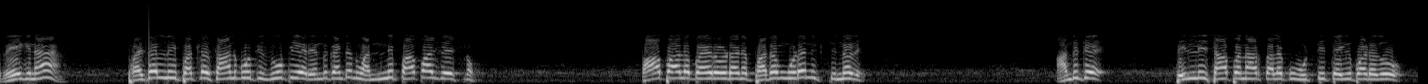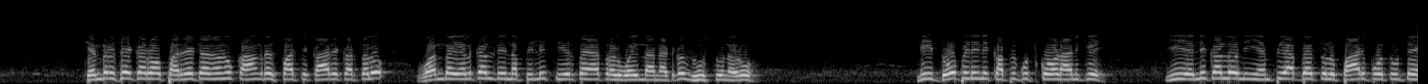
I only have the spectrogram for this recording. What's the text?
రేగినా ప్రజలు నీ పట్ల సానుభూతి చూపియారు ఎందుకంటే నువ్వు అన్ని పాపాలు చేసినావు. పాపాల భైరవుడు అనే పదం కూడా నీకు చిన్నది. అందుకే పిల్లి శాపనార్థాలకు ఉట్టి తెగిపడదు. చంద్రశేఖరరావు పర్యటనను కాంగ్రెస్ పార్టీ కార్యకర్తలు వంద ఎలుకలు తిన్న పిల్లి తీర్థయాత్రలు పోయింది అన్నట్టుగా చూస్తున్నారు. నీ దోపిడీని కప్పిపుచ్చుకోవడానికి ఈ ఎన్నికల్లో నీ ఎంపీ అభ్యర్థులు పారిపోతుంటే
